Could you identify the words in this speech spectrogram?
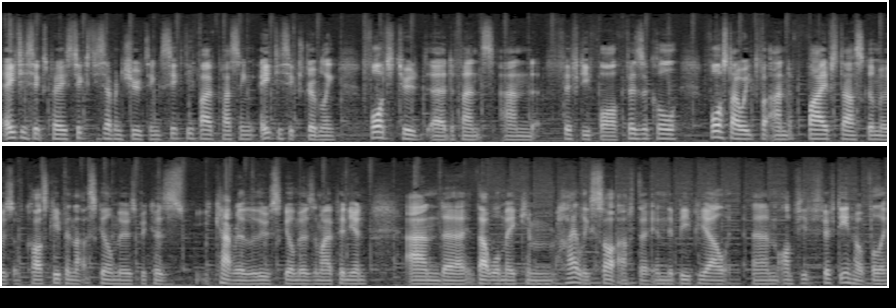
86 pace, 67 shooting, 65 passing, 86 dribbling, 42 uh, defence, and 54 physical, 4 star weak foot, and 5 star skill moves, of course, keeping that skill moves because you can't really lose skill skill moves in my opinion, and uh, that will make him highly sought after in the BPL um, on FIFA 15 hopefully.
